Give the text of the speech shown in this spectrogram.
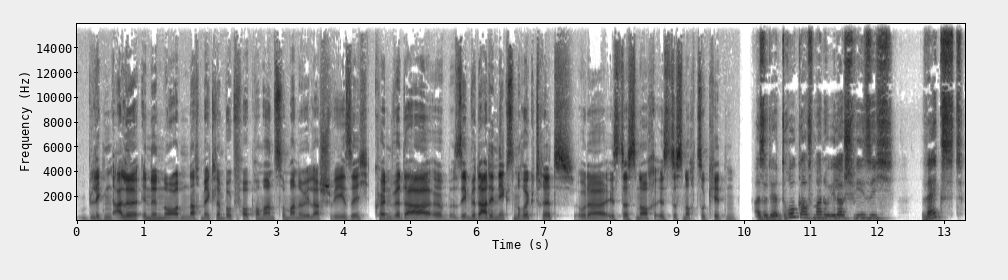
blicken alle in den Norden nach Mecklenburg-Vorpommern zu Manuela Schwesig. Können wir da, äh, sehen wir da den nächsten Rücktritt oder ist das noch, ist das noch zu kitten? Also der Druck auf Manuela Schwesig wächst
